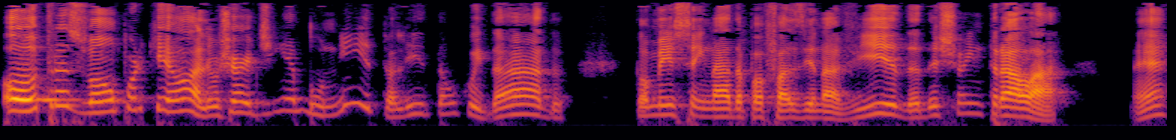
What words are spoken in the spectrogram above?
Outras vão porque, olha, o jardim é bonito ali, então cuidado, estou meio sem nada para fazer na vida, deixa eu entrar lá. Né?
